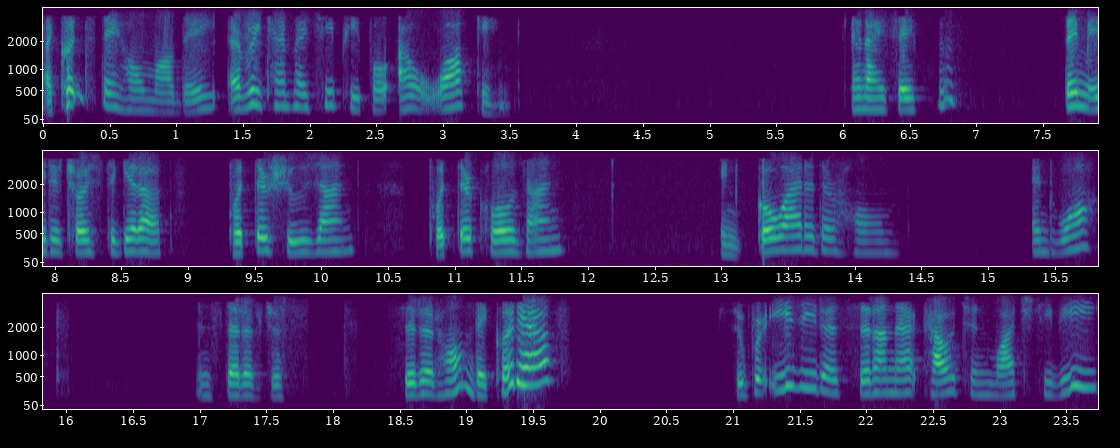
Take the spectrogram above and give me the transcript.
I couldn't stay home all day. Every time I see people out walking, and I say, hmm, they made a choice to get up, put their shoes on, put their clothes on, and go out of their home and walk instead of just sit at home. They could have. Super easy to sit on that couch and watch TV.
